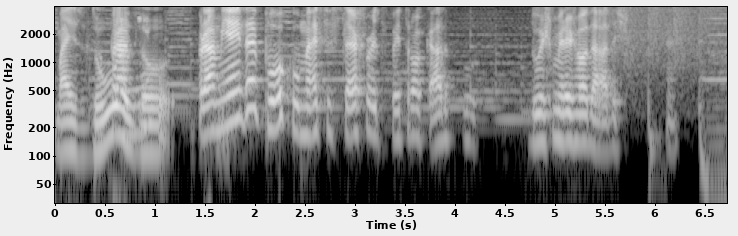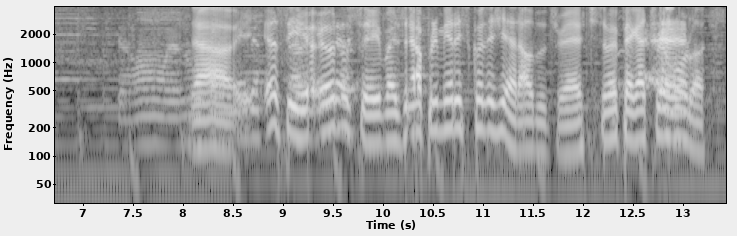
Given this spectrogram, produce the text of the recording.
mais duas ou Pra mim ainda é pouco. O Matthew Stafford foi trocado por duas primeiras rodadas. Então, eu não. Ah, assim, eu, eu, não sei, mas é a primeira escolha geral do draft. Você vai pegar Trevor é.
